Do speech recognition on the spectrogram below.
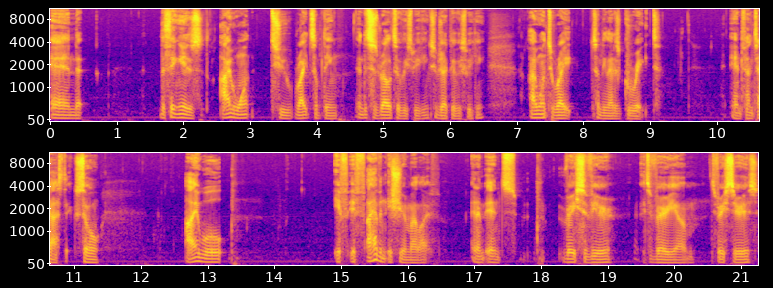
And the thing is, I want to write something, and this is relatively speaking, subjectively speaking, I want to write something that is great and fantastic. So I will, if if I have an issue in my life, and it's very severe, it's very um, it's very serious.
